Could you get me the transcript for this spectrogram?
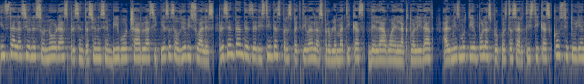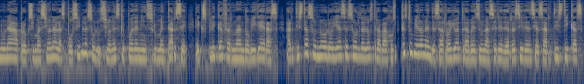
Instalaciones sonoras, presentaciones en vivo, charlas y piezas audiovisuales presentan desde distintas perspectivas las problemáticas del agua en la actualidad. Al mismo tiempo, las propuestas artísticas constituyen una aproximación a las posibles soluciones que pueden instrumentarse, explica Fernando Vigueras, artista sonoro y asesor de los trabajos que estuvieron en desarrollo a través de una serie de residencias artísticas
